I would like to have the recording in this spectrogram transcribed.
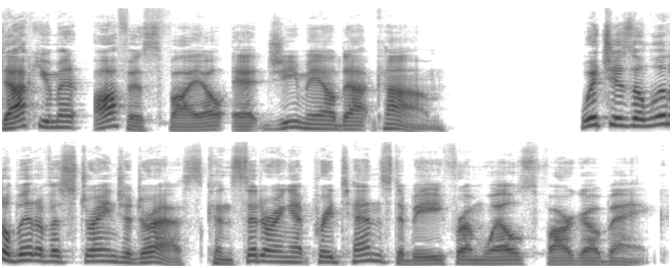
documentofficefile at gmail.com, which is a little bit of a strange address considering it pretends to be from Wells Fargo Bank.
